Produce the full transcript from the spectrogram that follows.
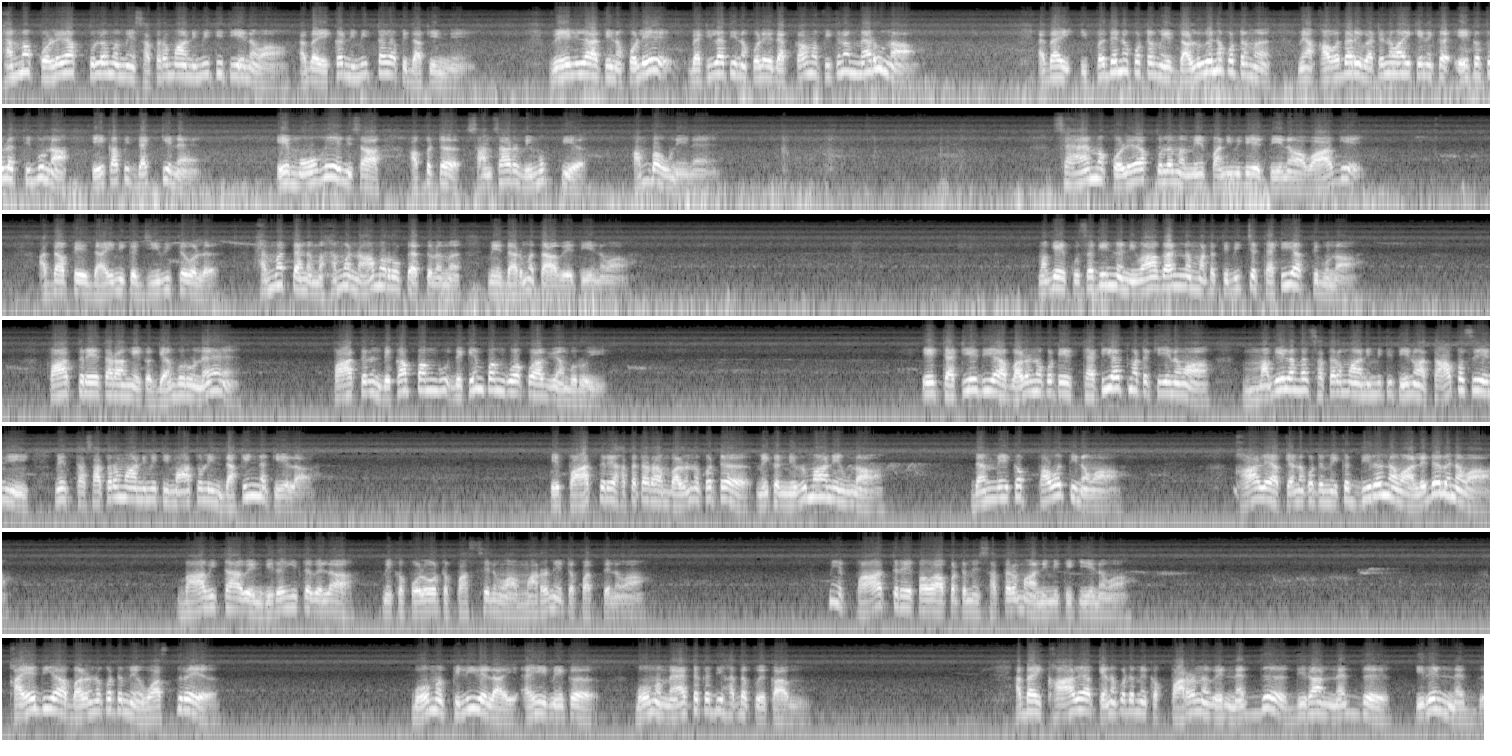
හැම කොලයක් තුලම මේ සතරමා නිමිති තියෙනවා. හැබැයි එක නිමිත්තයි අපි දකින්නේ. වේලිලා තියෙන කොලේ, වැටිලා තියෙන කොලේ දැක්කම පිටන මැරුණා. හැබැයි ඉපදෙනකොට මේ දළු වෙනකොටම මෙයා කවදාරි වැටෙනවයි කියන එක ඒක තුල තිබුණා. ඒක අපි දැක්කේ නෑ. ඒ මෝහය නිසා අපිට සංසාර විමුක්තිය හම්බ වුණේ නෑ. සෑම කොලයක් තුළම මේ පණිවිඩය තියෙනවා වාගේ අද අපේ දෛනික ජීවිතවල හැම තැනම හැම නාම රූපයක් තුළම මේ ධර්මතාවය තියෙනවා. මගේ කුසගින්න නිවා ගන්න මට තිබිච්ච තැටියක් තිබුණා. පාත්‍රයේ තරම් ඒක ගැඹුරු නෑ. පාත්‍රෙන් දෙකක් පංගු දෙකෙන් පංගුවක් වගේ ගැඹුරුයි. ඒ තැටිය දිහා බලනකොට ඒ තැටියත් මට කියනවා මගේ ළඟ සතරමා නිමිති තියෙනවා තාපසේනි මේ සතරමා නිමිති මාතුලින් දකින්න කියලා. ඒ පාත්‍රය හතටරම් බලනකොට මේක නිර්මාණය වුණා. දැන් මේක පවතිනවා. කාලයක් යනකොට මේක දිරනවා, ලෙඩ වෙනවා. භාවිතාවෙන් විරහිත වෙලා මේක පොළොවට පස් වෙනවා, මරණයටපත් වෙනවා. මේ පාත්‍රයේ පව අපට මේ සතරමා නිමිති කියනවා. කයදියා බලනකොට මේ වස්ත්‍රය බොහොම පිළිවෙලයි. ඇයි මේක බොහොම මෑතකදී හදපු එකක්. හැබැයි කාලයක් යනකොට මේක පරණ වෙන්නේ නැද්ද? දිරන්නේ නැද්ද? ඉරෙන්නේ නැද්ද?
